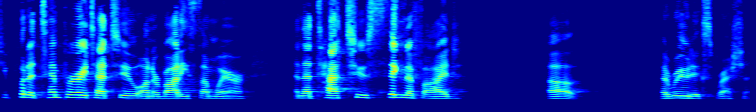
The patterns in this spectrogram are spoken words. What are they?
she put a temporary tattoo on her body somewhere, and that tattoo signified uh, a rude expression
